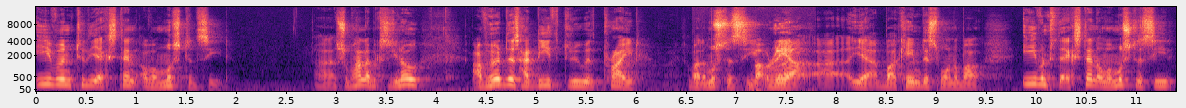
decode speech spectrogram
even to the extent of a mustard seed. Uh, Subhanallah, because you know, I've heard this hadith to do with pride about the mustard seed. About Riyah. Uh, yeah, but I came this one about even to the extent of a mustard seed,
